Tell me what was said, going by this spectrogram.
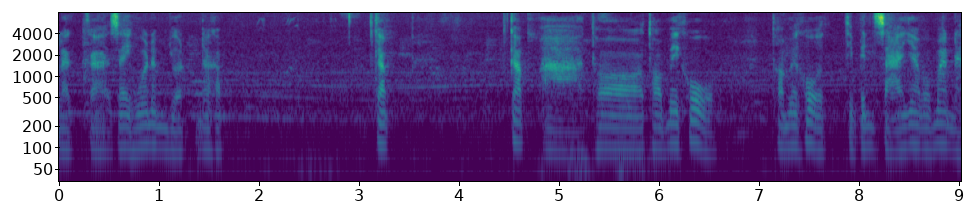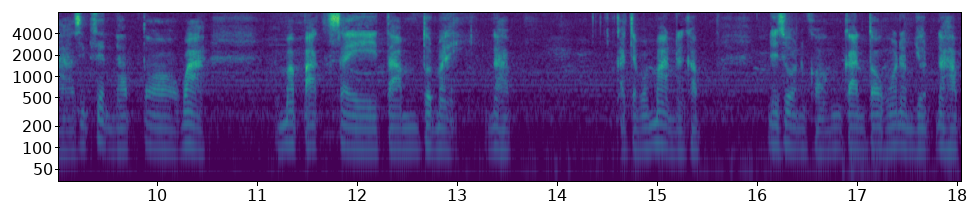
แล้วก็ใส่หัวน้ำหยดนะครับ กับกับอ่าทอทอไมโครทอไมโครที่เป็นสายยาวประมาณหาสิบเส้นนะครับต่อออกมามาปักใส่ตามต้นไม้นะครับก็จะประมาณนะครับ ในส่วนของการต่อหัวน้ำหยดนะครับ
